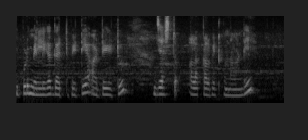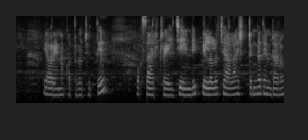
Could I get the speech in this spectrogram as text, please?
ఇప్పుడు మెల్లిగా గట్టి పెట్టి అటు ఇటు జస్ట్ అలా కలపెట్టుకుందామండి. ఎవరైనా కొత్తగా చూస్తే ఒకసారి ట్రై చేయండి. పిల్లలు చాలా ఇష్టంగా తింటారు.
